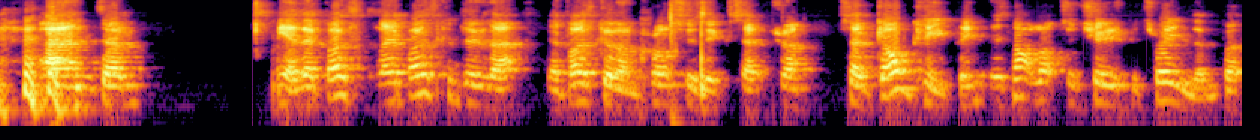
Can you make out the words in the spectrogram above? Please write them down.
And um, yeah, they both they both can do that. They're both good on crosses, etc. So goalkeeping, there's not a lot to choose between them. But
